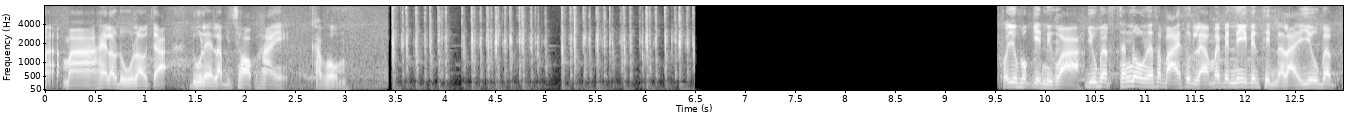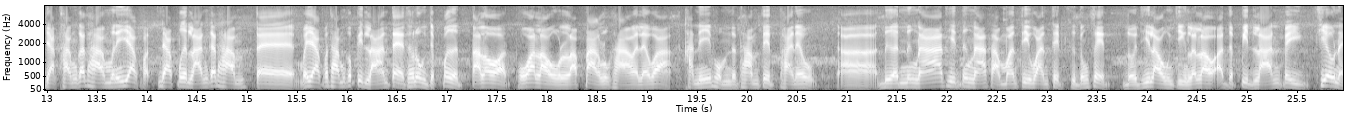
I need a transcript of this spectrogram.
มามาให้เราดูเราจะดูแลรับผิดชอบให้ครับผม พราอยู่พวกกินดีกว่า อยู่แบบทั้งโลกเนี่ยสบายสุดแล้วไม่เป็นหนี้เป็นสินอะไร อยู่แบบอยากทำก็ทำวันนี้อยากอยากเปิดร้านก็ทำแต่ไม่อยากไปทำก็ปิดร้านแต่ทั้งโลกจะเปิดตลอด เพราะว่าเรารับปากลูกค้าไว้แล้วว่า คันนี้ผมจะทำเสร็จภายในอ่าเดือนหนึ่งนะอาทิตย์หนึ่งนะสามวันสี่วันเสร็จคือต้องเสร็จ โดยที่เราจริงๆแล้วเราอาจจะปิดร้านไปเที่ยวไหน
